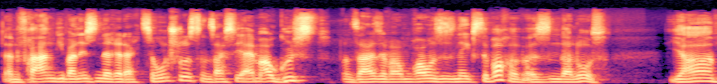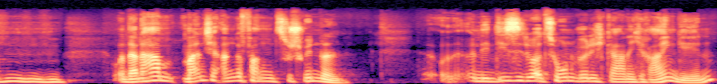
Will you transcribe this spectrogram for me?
Dann fragen die, wann ist denn der Redaktionsschluss? Dann sagst du, ja, im August. Dann sagen sie, warum brauchen sie es nächste Woche? Was ist denn da los? Ja, hm, hm, hm. Und dann haben manche angefangen zu schwindeln. Und in die Situation würde ich gar nicht reingehen,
